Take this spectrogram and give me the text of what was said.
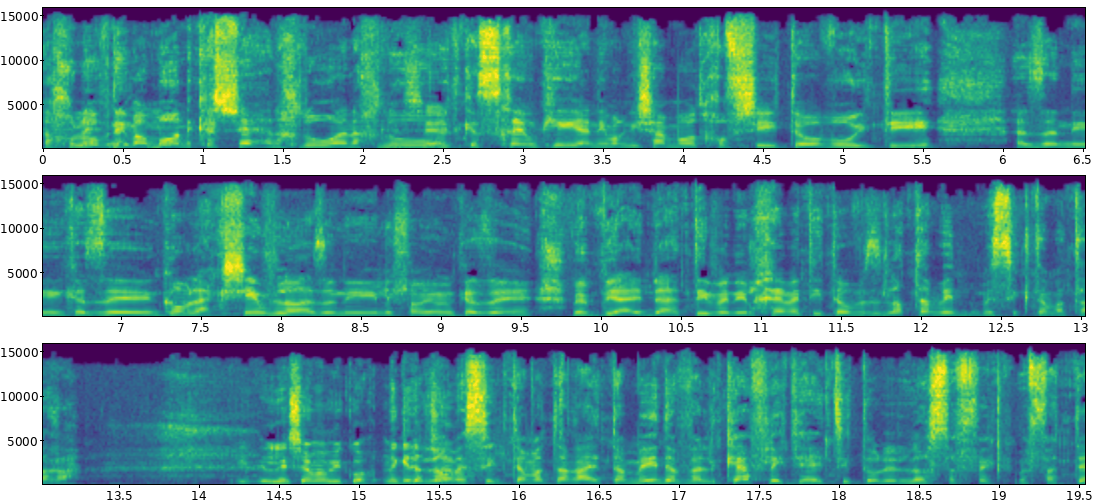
אנחנו לא עובדים המון, קשה, אנחנו, אנחנו קשה? מתכסחים כי אני מרגישה מאוד חופשי איתו והוא איתי, אז אני כזה, במקום להקשיב לו, אז אני לפעמים כזה מביעה את דעתי ונלחמת איתו, וזה לא תמיד משיג את המטרה. לשם הוויכוח. נגיד זה עכשיו... לא משיג את המטרה תמיד, אבל כיף להתייעץ איתו, ללא ספק. מפתה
